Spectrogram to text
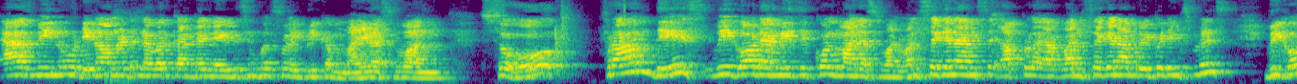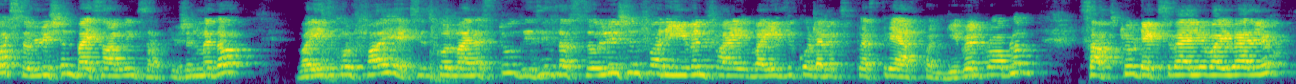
as we know denominator never contain negative symbol so it become minus 1 so from this we got m is equal minus 1 once again i am apply, uh, once again i am repeating students. We got solution by solving substitution method. Y is equal 5 x is equal minus 2 this is the solution for even 5 y is equal to mx plus 3 as per given problem. Substitute x value y value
